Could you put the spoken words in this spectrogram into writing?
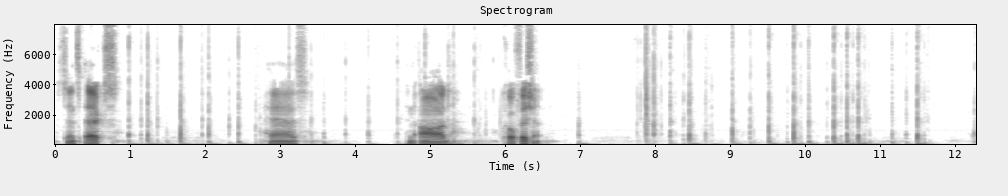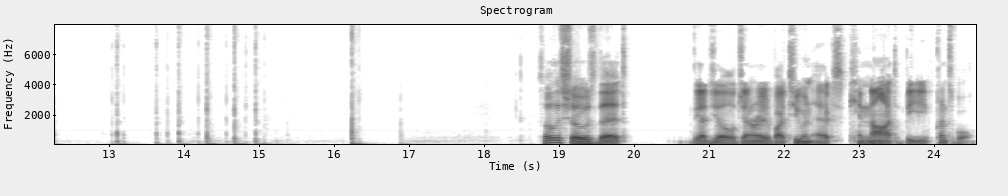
since x has an odd coefficient. So this shows that the ideal generated by 2 and x cannot be principal.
